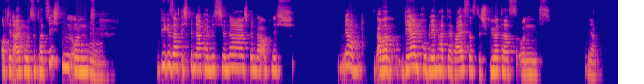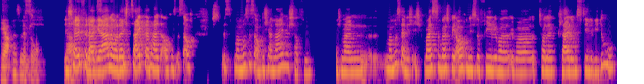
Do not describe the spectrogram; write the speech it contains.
auf den Alkohol zu verzichten und mhm wie gesagt, ich bin da kein Missionar, ich bin da auch nicht, ja, aber wer ein Problem hat, der weiß das, der spürt das und ja. Ja, also ist so. Ich, ja. helfe da gerne oder ich zeige dann halt auch, es ist auch, es, man muss es auch nicht alleine schaffen. Ich meine, man muss ja nicht, ich weiß zum Beispiel auch nicht so viel über, über tolle Kleidungsstile wie du.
